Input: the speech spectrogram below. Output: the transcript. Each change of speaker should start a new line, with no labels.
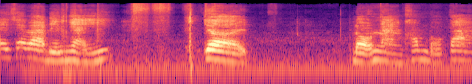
đây sẽ là điệu nhảy. Trời độ nàng không độ ta.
